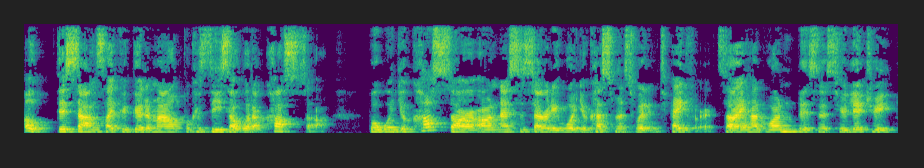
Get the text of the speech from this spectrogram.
"Oh, this sounds like a good amount because these are what our costs are." But what your costs are aren't necessarily what your customer's willing to pay for it. So I had one business who literally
